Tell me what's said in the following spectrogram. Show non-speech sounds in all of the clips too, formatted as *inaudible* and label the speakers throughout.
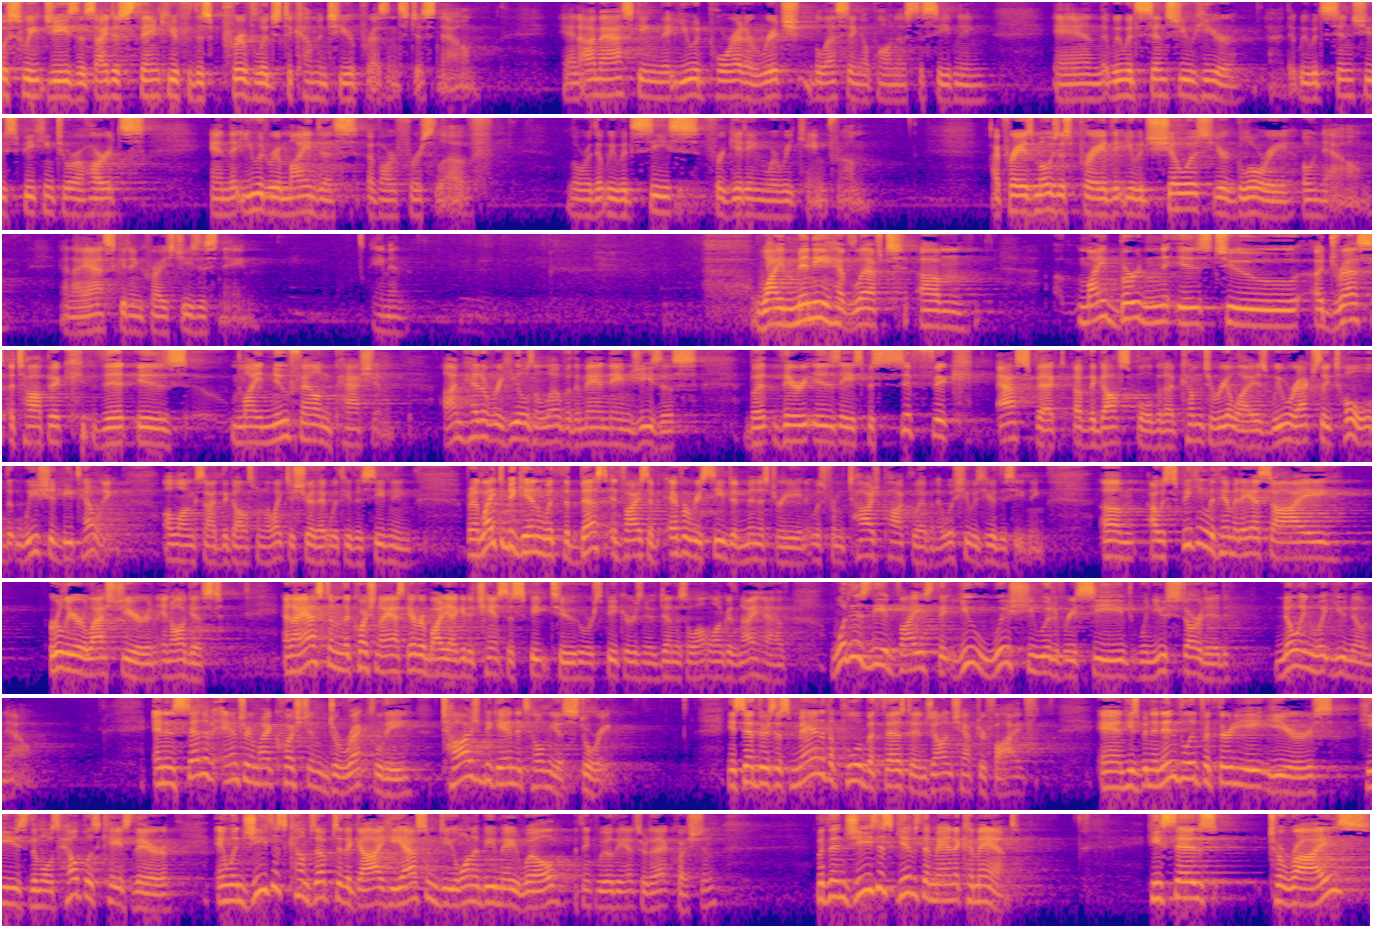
Speaker 1: Oh, sweet Jesus, I just thank you for this privilege to come into your presence just now. And I'm asking that you would pour out a rich blessing upon us this evening and that we would sense you here, that we would sense you speaking to our hearts, and that you would remind us of our first love. Lord, that we would cease forgetting where we came from. I pray as Moses prayed that you would show us your glory, O now. And I ask it in Christ Jesus' name. Amen. Why many have left. Um, my burden is to address a topic that is my newfound passion. I'm head over heels in love with a man named Jesus, but there is a specific aspect of the gospel that I've come to realize we were actually told that we should be telling alongside the gospel. And I'd like to share that with you this evening. But I'd like to begin with the best advice I've ever received in ministry, and it was from Taj Pakaleb, and I wish he was here this evening. Um, I was speaking with him at ASI earlier last year in, in August, and I asked him the question I ask everybody I get a chance to speak to who are speakers and who've done this a lot longer than I have. What is the advice that you wish you would have received when you started knowing what you know now? And instead of answering my question directly, Taj began to tell me a story. He said, There's this man at the pool of Bethesda in John chapter 5, and he's been an invalid for 38 years. He's the most helpless case there. And when Jesus comes up to the guy, he asks him, Do you want to be made well? I think we know the answer to that question. But then Jesus gives the man a command. He says to rise,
